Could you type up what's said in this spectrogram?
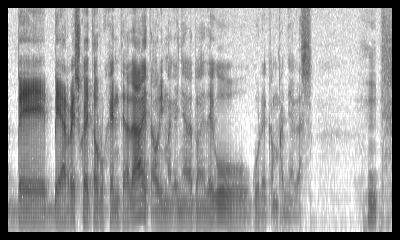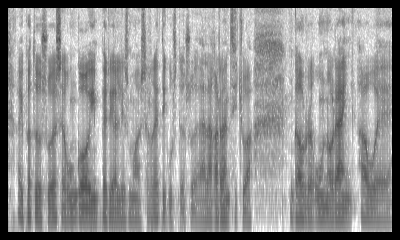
be, beharrezkoa eta urgentea da, eta hori magaineratu nahi dugu gure kanpainagaz. Hmm. Aipatu duzu, ez, egungo imperialismoa zergatik uste duzu dela garrantzitsua. Gaur egun orain hau e,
